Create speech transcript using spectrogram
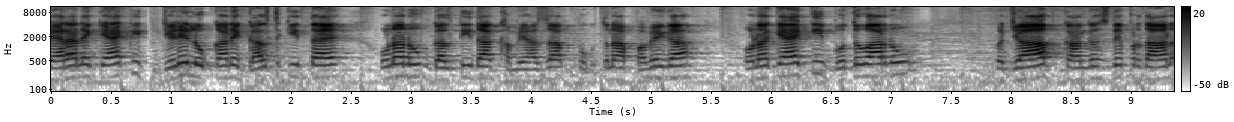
ਖੈਰਾ ਨੇ ਕਿਹਾ ਕਿ ਜਿਹੜੇ ਲੋਕਾਂ ਨੇ ਗਲਤ ਕੀਤਾ ਹੈ ਉਹਨਾਂ ਨੂੰ ਗਲਤੀ ਦਾ ਖਮਿਆਜ਼ਾ ਭੁਗਤਣਾ ਪਵੇਗਾ। ਉਹਨਾਂ ਕਿਹਾ ਕਿ ਬੁੱਧਵਾਰ ਨੂੰ ਪੰਜਾਬ ਕਾਂਗਰਸ ਦੇ ਪ੍ਰਧਾਨ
